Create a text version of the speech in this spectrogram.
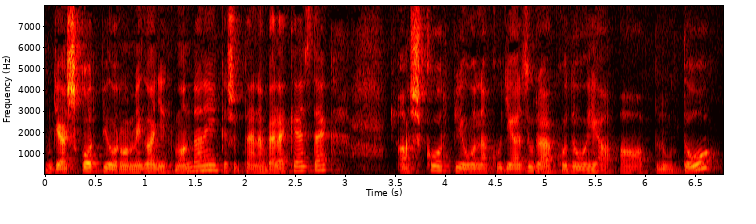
Ugye a skorpióról még annyit mondanék, és utána belekezdek. A skorpiónak ugye az uralkodója a Plutó,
